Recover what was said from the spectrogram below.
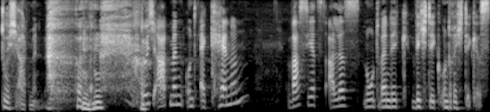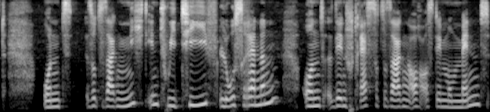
durchatmen. Mhm. durchatmen und erkennen, was jetzt alles notwendig, wichtig und richtig ist. Und sozusagen nicht intuitiv losrennen und den Stress sozusagen auch aus dem Moment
